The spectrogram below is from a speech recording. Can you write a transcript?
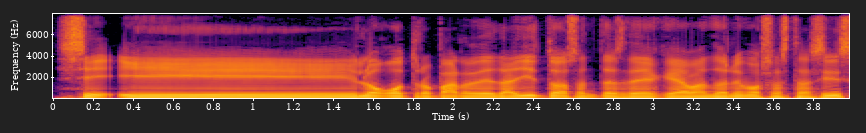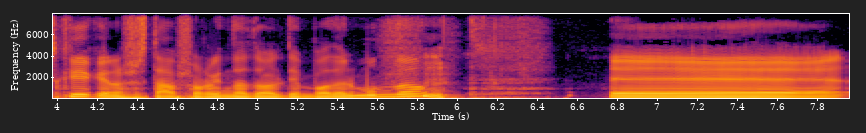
Sí, y luego otro par de detallitos antes de que abandonemos a Straczynski, que nos está absorbiendo todo el tiempo del mundo. Eh,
